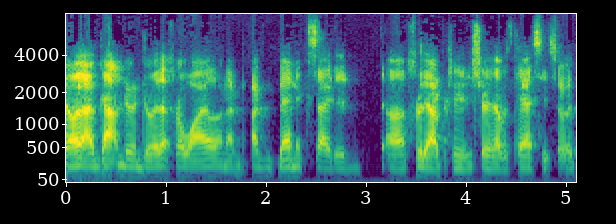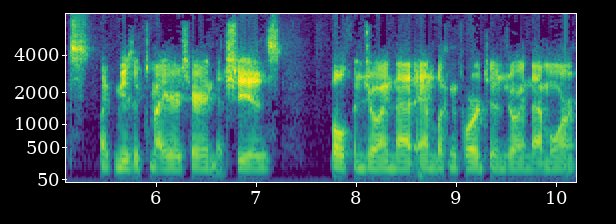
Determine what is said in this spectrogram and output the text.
I've gotten to enjoy that for a while, and I've I've been excited uh, for the opportunity to share that with Cassie. So it's like music to my ears hearing that she is both enjoying that and looking forward to enjoying that more.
